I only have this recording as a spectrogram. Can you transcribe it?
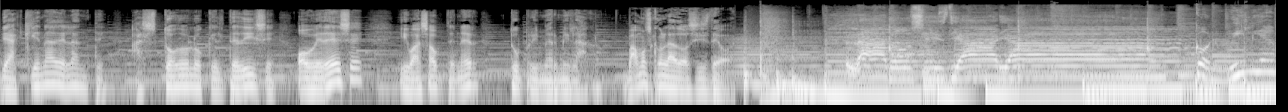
de aquí en adelante, haz todo lo que Él te dice, obedece y vas a obtener tu primer milagro. Vamos con la dosis de hoy. La dosis diaria con William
